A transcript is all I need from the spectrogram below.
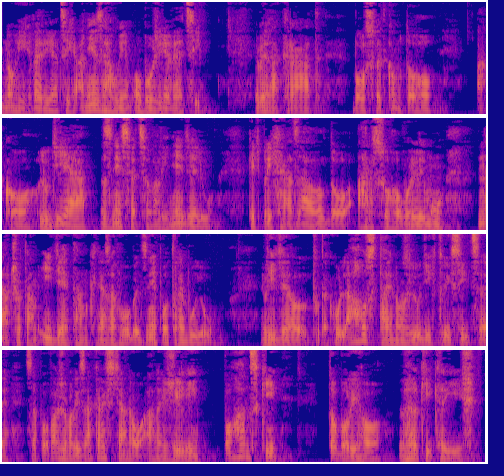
mnohých veriacich a nezáujem o Božie veci. Veľakrát bol svetkom toho, ako ľudia znesvedcovali nedeľu. Keď prichádzal do Arsu, hovorili mu, na čo tam ide, tam kňaza vôbec nepotrebujú. Videl tú takú ľahostajnosť ľudí, ktorí síce sa považovali za kresťanov, ale žili pohansky, to bol jeho veľký kríž.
